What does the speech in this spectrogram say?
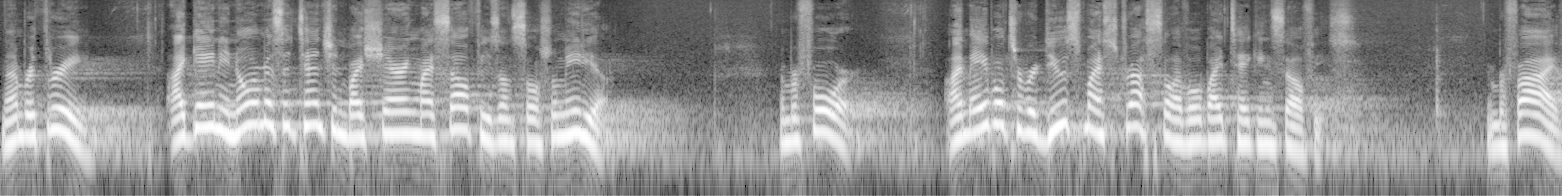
Number three, I gain enormous attention by sharing my selfies on social media. Number four, I'm able to reduce my stress level by taking selfies. Number five,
